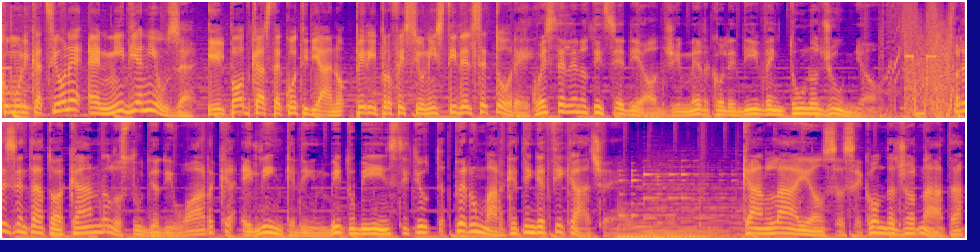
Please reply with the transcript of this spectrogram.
Comunicazione e Media News, il podcast quotidiano per i professionisti del settore. Queste le notizie di oggi, mercoledì 21 giugno. Presentato a Cannes lo studio di Work e LinkedIn B2B Institute per un marketing efficace. Cannes Lions, seconda giornata,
